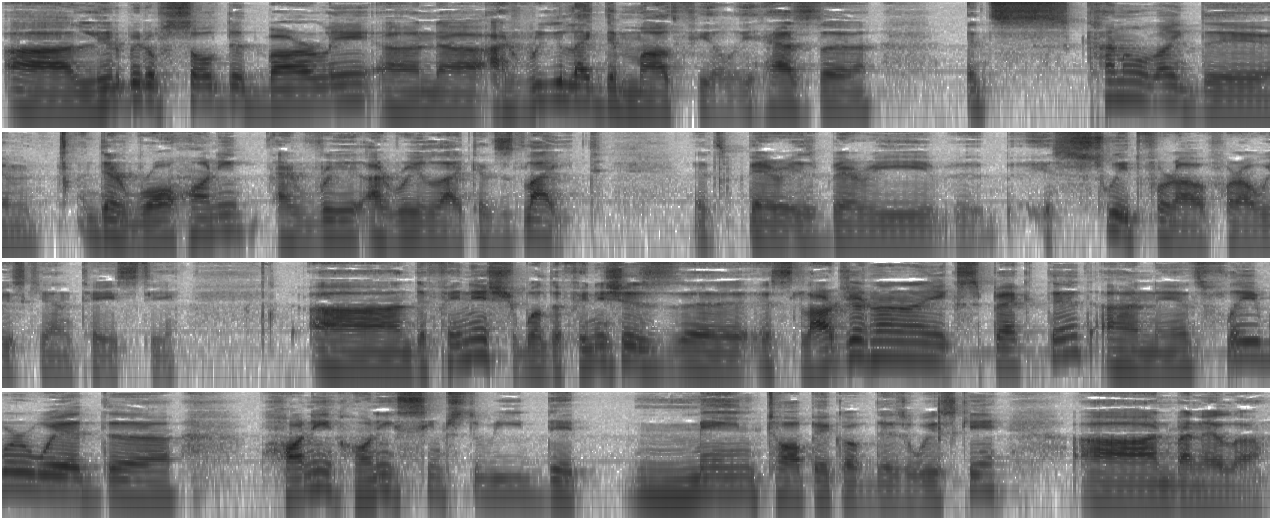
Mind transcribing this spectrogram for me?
a little bit of salted barley, and uh, I really like the mouthfeel. It has the it's kind of like the the raw honey. I really I really like it. It's light. It's very it's very it's sweet for a for a whiskey and tasty. And the finish, well, the finish is uh, larger than I expected, and it's flavor with uh, honey. Honey seems to be the main topic of this whiskey, uh, and vanilla.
